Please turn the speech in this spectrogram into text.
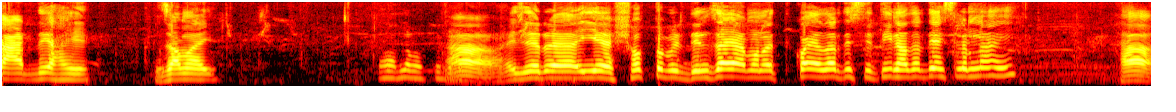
কাঠ দিয়ে আহে জামাই। হ্যাঁ এই যে ইয়ে সপ্তমীর দিন যায় মানে কয় হাজার দিচ্ছি তিন হাজার দিয়েছিলাম না? হ্যাঁ।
